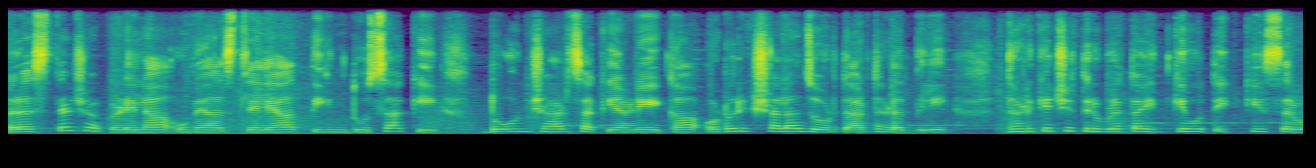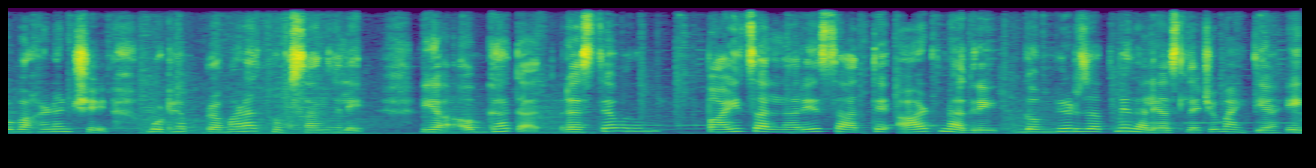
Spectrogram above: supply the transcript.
रस्त्याच्या कडेला उभ्या असलेल्या तीन दुचाकी दोन चार चाकी आणि एका ऑटोरिक्षाला जोरदार धडक दिली. धडकेची तीव्रता इतकी होती की सर्व वाहनांचे मोठ्या प्रमाणात नुकसान झाले. या अपघातात रस्त्यावरून पायी चालणारे सात ते आठ नागरिक गंभीर जखमी झाले असल्याची माहिती आहे.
